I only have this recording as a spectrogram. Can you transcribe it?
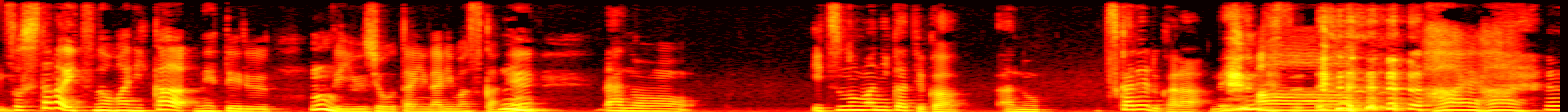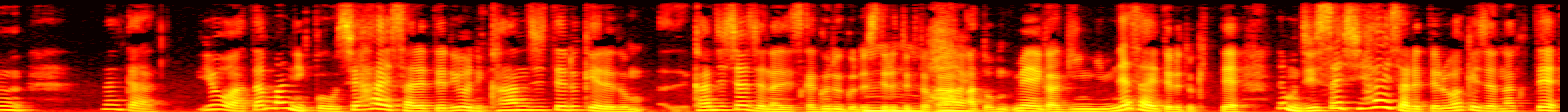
んそしたらいつの間にか寝てるうんっていう状態になりますかね。あの、いつの間にかっていうか、あの、疲れるから寝るんです。はいはい。うん。なんか、要は頭にこう支配されてるように感じてるけれども、感じちゃうじゃないですか、ぐるぐるしてる時とか、うんはいあと目がギンギンね、咲いてる時って。でも実際支配されてるわけじゃなくて、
